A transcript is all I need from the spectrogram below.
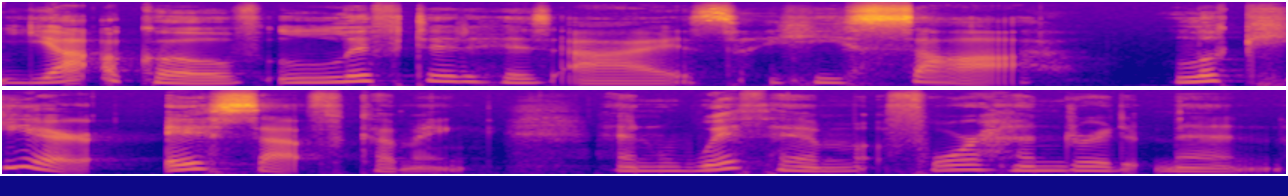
Yaakov lifted his eyes. He saw, look here, Esav coming, and with him 400 men.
